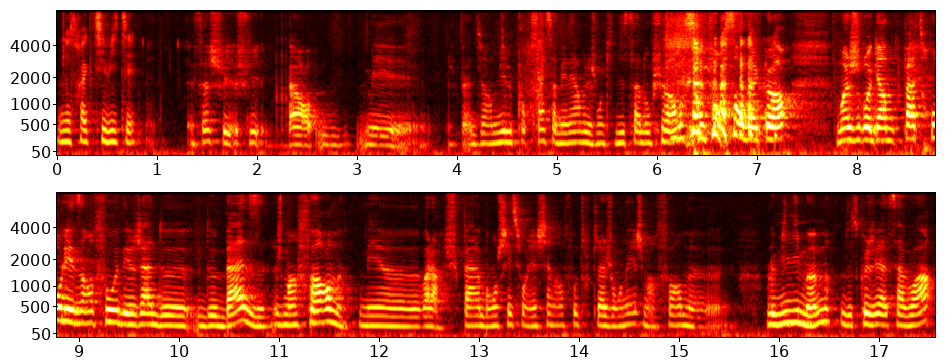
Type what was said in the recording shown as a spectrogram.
notre activité. ça, je suis, je suis, alors, mais je vais pas dire 1000%, ça m'énerve les gens qui disent ça, donc je suis vraiment 100% d'accord. Moi, je regarde pas trop les infos déjà de, de base, je m'informe, mais euh, voilà, je suis pas branchée sur les chaînes infos toute la journée, je m'informe euh, le minimum de ce que j'ai à savoir.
